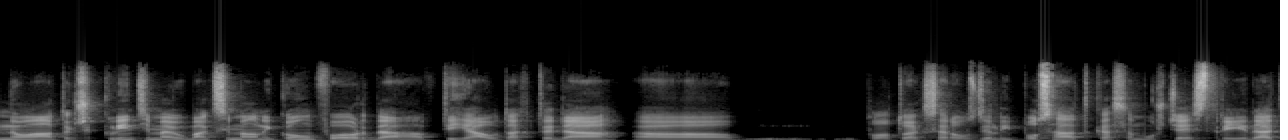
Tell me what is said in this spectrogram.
No a takže klienti majú maximálny komfort a v tých autách teda uh, podľa toho, ak sa rozdelí posádka, sa môžete aj striedať,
